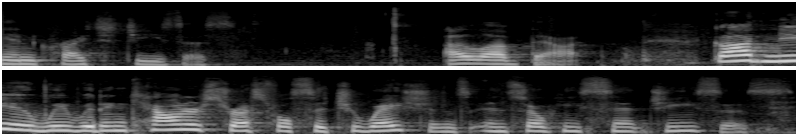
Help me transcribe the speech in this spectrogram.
in Christ Jesus. I love that. God knew we would encounter stressful situations, and so He sent Jesus.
